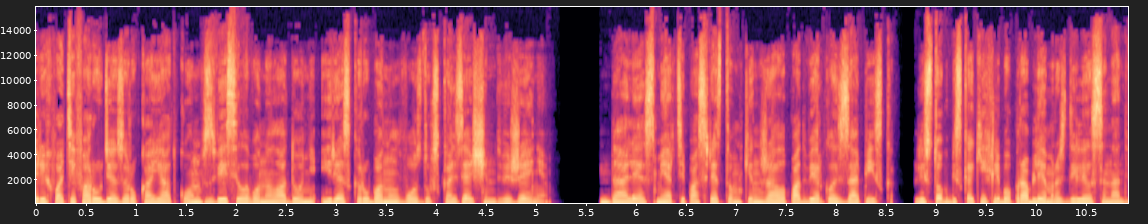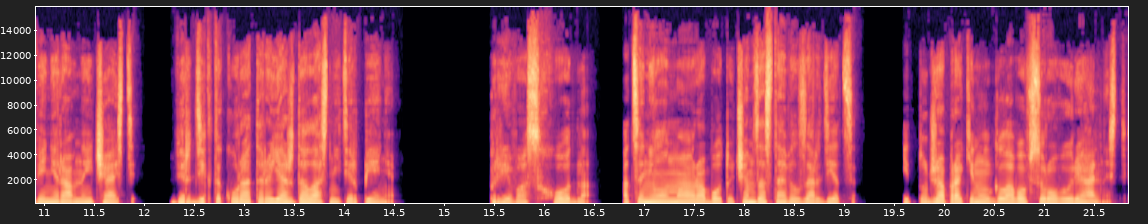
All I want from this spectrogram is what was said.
Перехватив орудие за рукоятку, он взвесил его на ладони и резко рубанул воздух скользящим движением. Далее смерти посредством кинжала подверглась записка. Листок без каких-либо проблем разделился на две неравные части. Вердикта куратора я ждала с нетерпением. «Превосходно!» — оценил он мою работу, чем заставил зардеться и тут же опрокинул головой в суровую реальность.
